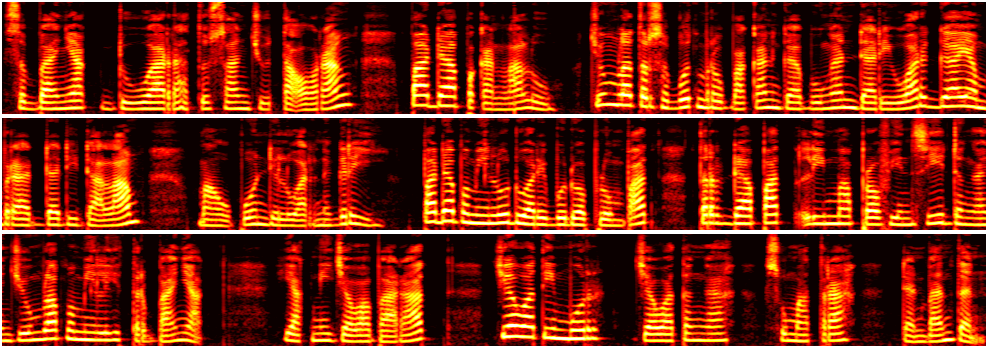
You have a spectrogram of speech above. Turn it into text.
sebanyak 200-an juta orang pada pekan lalu. Jumlah tersebut merupakan gabungan dari warga yang berada di dalam maupun di luar negeri. Pada pemilu 2024, terdapat lima provinsi dengan jumlah pemilih terbanyak, yakni Jawa Barat, Jawa Timur, Jawa Tengah, Sumatera, dan Banten.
